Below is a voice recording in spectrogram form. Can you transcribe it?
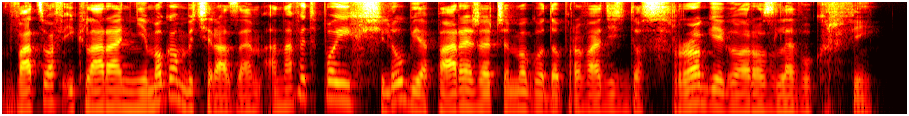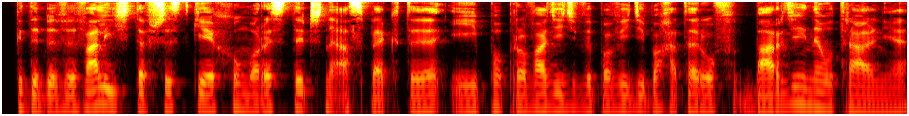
Wacław i Klara nie mogą być razem, a nawet po ich ślubie parę rzeczy mogło doprowadzić do srogiego rozlewu krwi. Gdyby wywalić te wszystkie humorystyczne aspekty i poprowadzić wypowiedzi bohaterów bardziej neutralnie,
